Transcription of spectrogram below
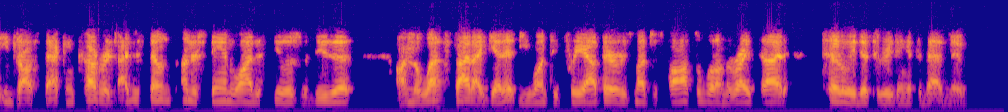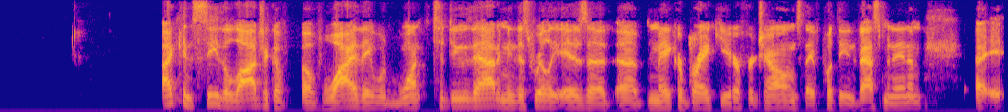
he drops back in coverage. I just don't understand why the Steelers would do this. On the left side, I get it. You want to free out there as much as possible. But on the right side, totally disagree. Think it's a bad move. I can see the logic of, of why they would want to do that. I mean, this really is a, a make or break year for Jones. They've put the investment in him. Uh, it,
